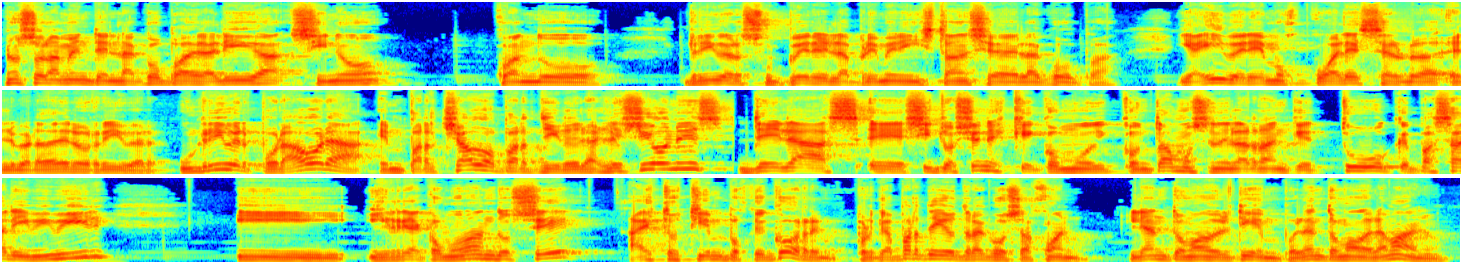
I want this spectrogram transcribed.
No solamente en la Copa de la Liga, sino cuando River supere la primera instancia de la Copa. Y ahí veremos cuál es el, verdadero River. Un River por ahora emparchado a partir de las lesiones, de las eh, situaciones que, como contamos en el arranque, tuvo que pasar y vivir y, reacomodándose a estos tiempos que corren. Porque aparte hay otra cosa, Juan, le han tomado el tiempo, le han tomado la mano.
